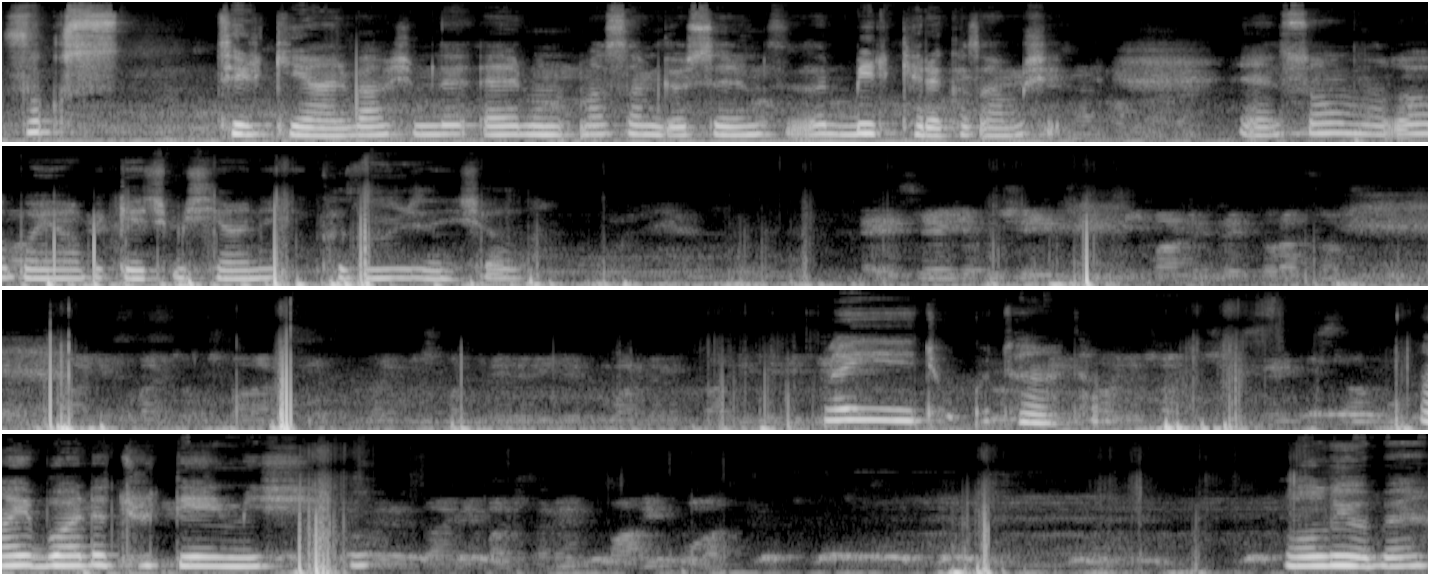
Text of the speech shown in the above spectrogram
Fox Türkiye yani. Ben şimdi eğer unutmazsam gösteririm size. Bir kere kazanmış. En son moda bayağı bir geçmiş yani. Kazanırız inşallah. Ay çok kötü. Ha, tamam. Ay bu arada Türk değilmiş. Ne oluyor be?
